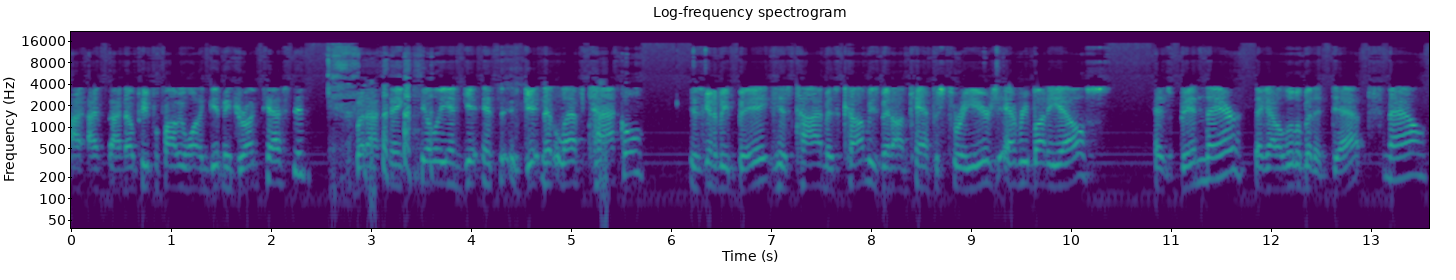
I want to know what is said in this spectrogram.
I, I know people probably want to get me drug tested, but I think Killian getting it, getting it left tackle is going to be big. His time has come. He's been on campus three years. Everybody else has been there. They got a little bit of depth now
